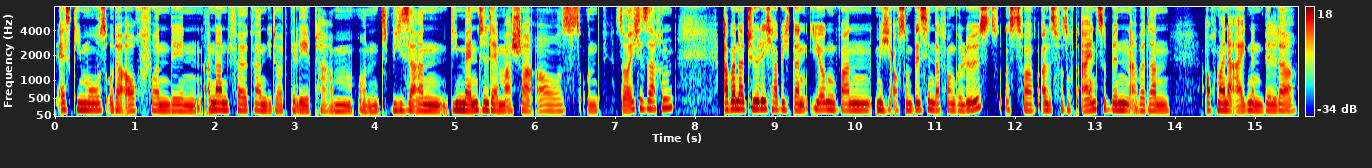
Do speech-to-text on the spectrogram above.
Eskimos oder auch von den anderen Völkern, die dort gelebt haben und wie sahen die Mäntel der Mascha aus und solche Sachen. Aber natürlich habe ich dann irgendwann mich auch so ein bisschen davon gelöst. Es zwar alles versucht einzubinden, aber dann auch meine eigenen Bilder,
